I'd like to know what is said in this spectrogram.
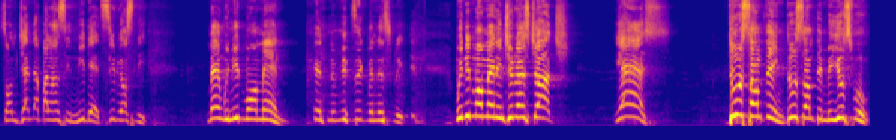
Some gender balancing needed, seriously. Men, we need more men in the music ministry. We need more men in children's church. Yes. Do something. Do something. Be useful.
